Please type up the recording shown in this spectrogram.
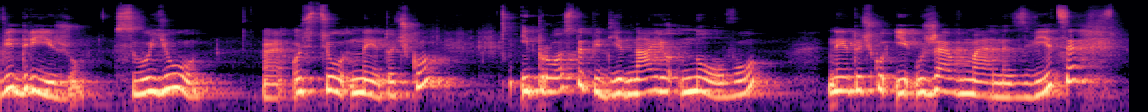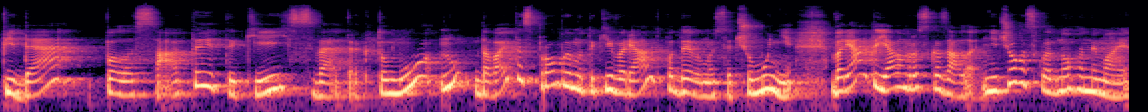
відріжу свою е, ось цю ниточку і просто під'єднаю нову ниточку, і вже в мене звідси піде полосатий такий светрик. Тому, ну, давайте спробуємо такий варіант, подивимося, чому ні. Варіанти я вам розказала, нічого складного немає.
